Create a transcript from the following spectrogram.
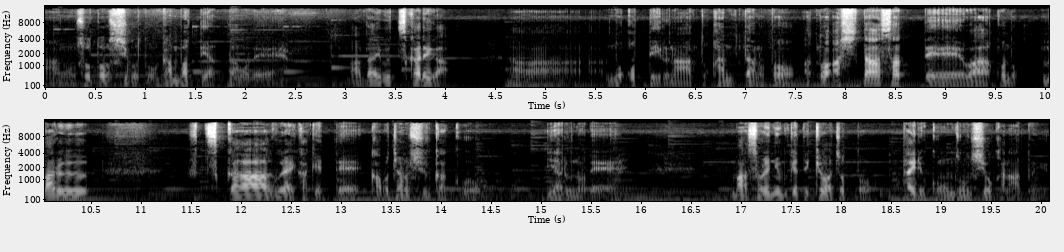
あの外仕事を頑張ってやったので、まあ、だいぶ疲れがあ残っているなと感じたのとあと明日明後日は今度丸2日ぐらいかけてかぼちゃの収穫をやるのでまあそれに向けて今日はちょっと体力温存しようかなという、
